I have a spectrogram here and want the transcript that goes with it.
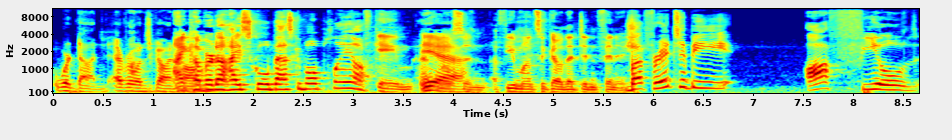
"We're done. Everyone's going." I home." covered a high school basketball playoff game at Yeah. Wilson a few months ago that didn't finish. But for it to be off field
